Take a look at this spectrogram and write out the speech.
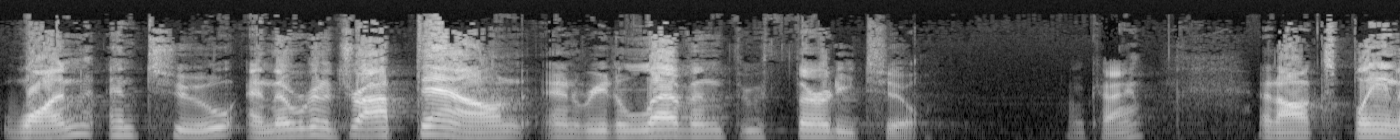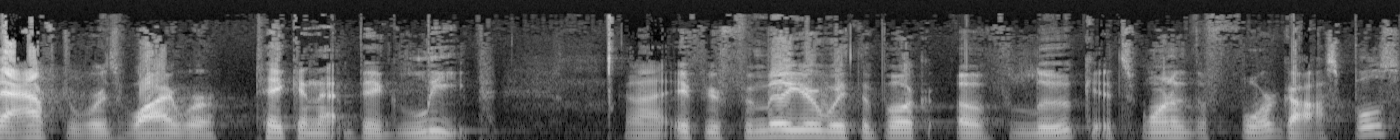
1 and 2, and then we're going to drop down and read 11 through 32. Okay? And I'll explain afterwards why we're taking that big leap. Uh, if you're familiar with the book of Luke, it's one of the four Gospels.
